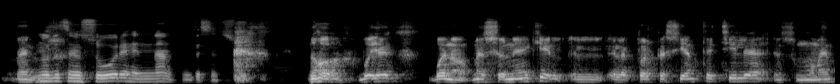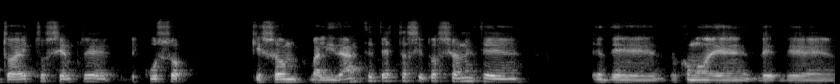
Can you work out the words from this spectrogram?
No te censures, Hernán, no te censures. No, voy a, bueno, mencioné que el, el, actual presidente de Chile en su momento ha hecho siempre discursos que son validantes de estas situaciones de, de como de, de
